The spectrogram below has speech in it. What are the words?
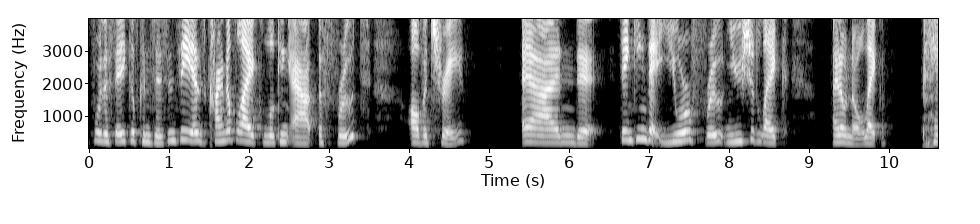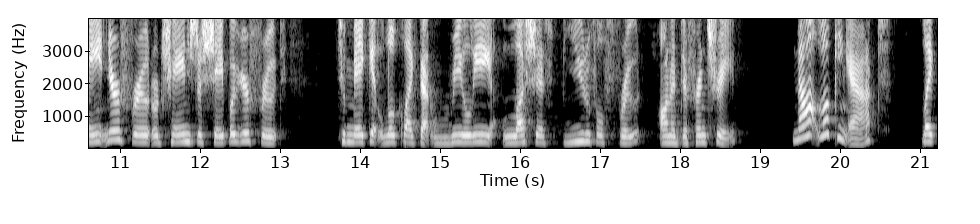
for the sake of consistency is kind of like looking at the fruit of a tree and thinking that your fruit, you should like, I don't know, like paint your fruit or change the shape of your fruit to make it look like that really luscious, beautiful fruit on a different tree not looking at like,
